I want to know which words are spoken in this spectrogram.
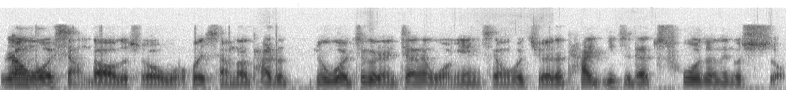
让我想到的时候，我会想到他的。如果这个人站在我面前，我会觉得他一直在搓着那个手，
